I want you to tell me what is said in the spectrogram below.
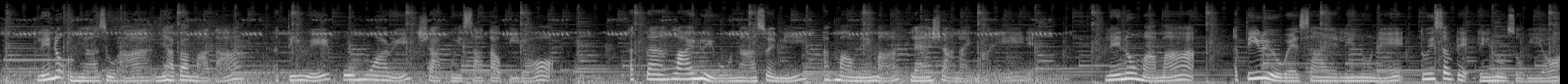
။လင်းတို့အများစုဟာညဘက်မှာသာအသီးတွေပိုးမွှားတွေရှာဖွေစားတောက်ပြီးတော့ အတန်လှိုင်းတွေကိုနားဆွင့်ပြီးအမှောင်ထဲမှာလမ်းရှာနိုင်ပါတယ်တဲ့လင်းတို့မှာမှအသီးတွေကိုပဲစားတဲ့လင်းတို့နဲ့သွေးဆုပ်တဲ့လင်းတို့ဆိုပြီးတော့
